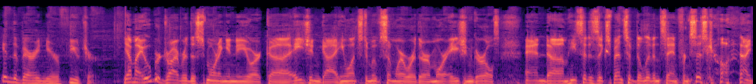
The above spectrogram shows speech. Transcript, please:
in the very near future. Yeah, my Uber driver this morning in New York, uh, Asian guy, he wants to move somewhere where there are more Asian girls. And um, he said it's expensive to live in San Francisco. I,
